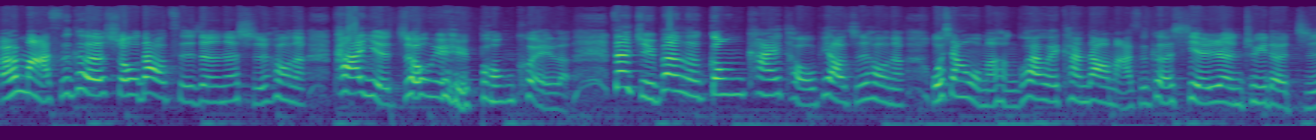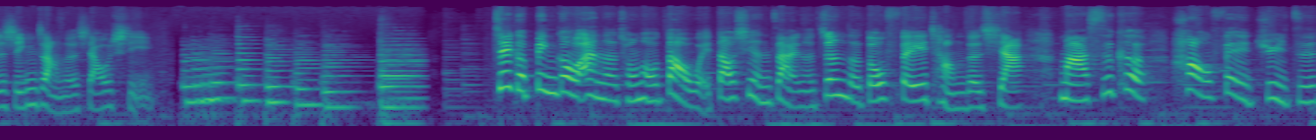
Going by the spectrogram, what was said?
而马斯克收到辞职的时候呢，他也终于崩溃了。在举办了公开投票之后呢，我想我们很快会看到马斯克卸任 Twitter 执行长的消息。这个并购案呢，从头到尾到现在呢，真的都非常的瞎。马斯克耗费巨资，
